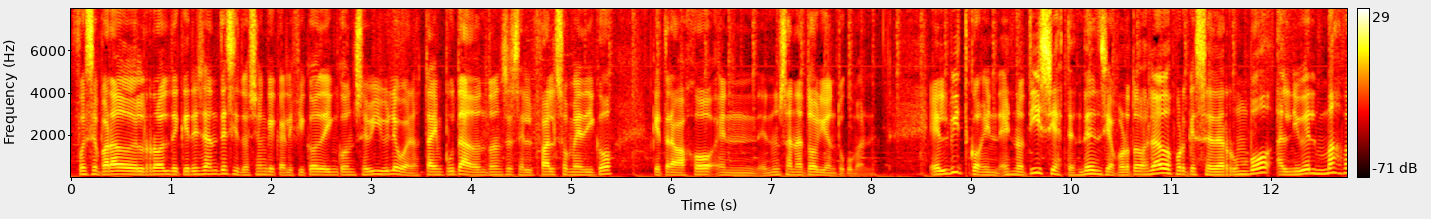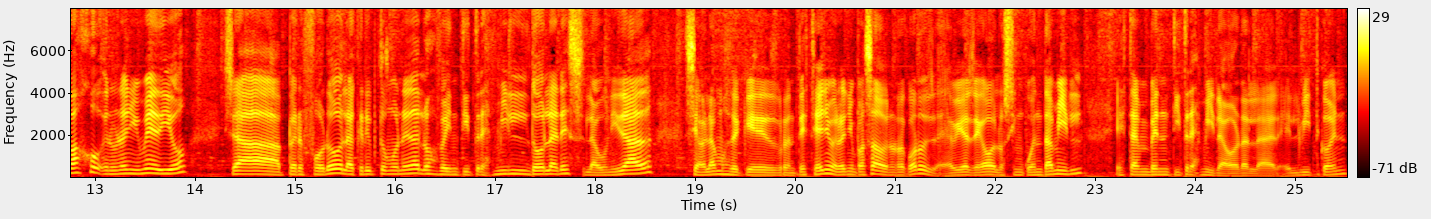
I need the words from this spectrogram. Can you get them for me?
Fue separado del rol de querellante, situación que calificó de inconcebible. Bueno, está imputado entonces el falso médico que trabajó en, en un sanatorio en Tucumán. El Bitcoin es noticia, es tendencia por todos lados porque se derrumbó al nivel más bajo en un año y medio ya perforó la criptomoneda los 23 mil dólares la unidad. Si hablamos de que durante este año, el año pasado, no recuerdo, había llegado a los 50 mil, está en 23 mil ahora el Bitcoin,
